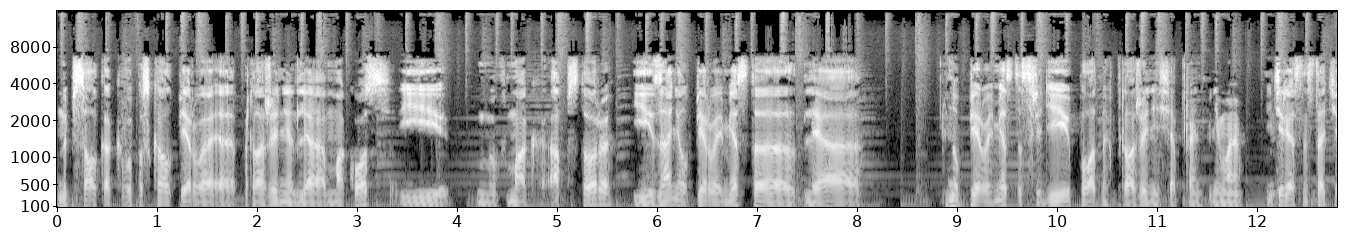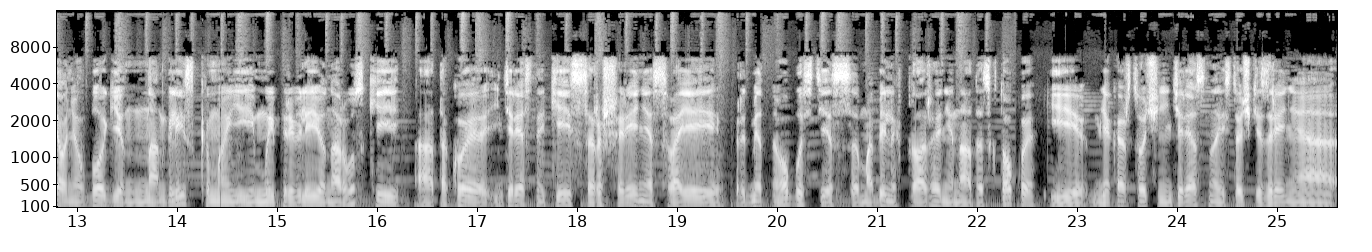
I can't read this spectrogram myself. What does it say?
написал, как выпускал первое приложение для macOS и в Mac App Store и занял первое место для ну, первое место среди платных приложений, если я правильно понимаю. Интересная статья у него в блоге на английском, и мы перевели ее на русский. А такой интересный кейс расширения своей предметной области с мобильных приложений на десктопы. И мне кажется, очень интересно и с точки зрения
